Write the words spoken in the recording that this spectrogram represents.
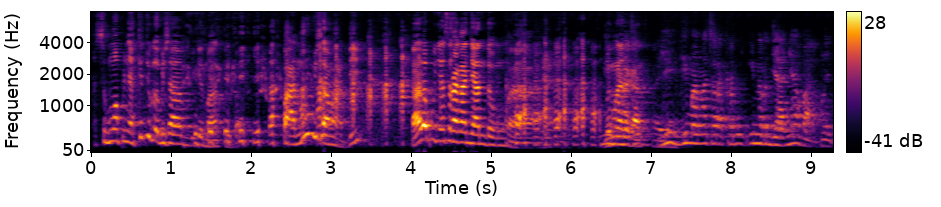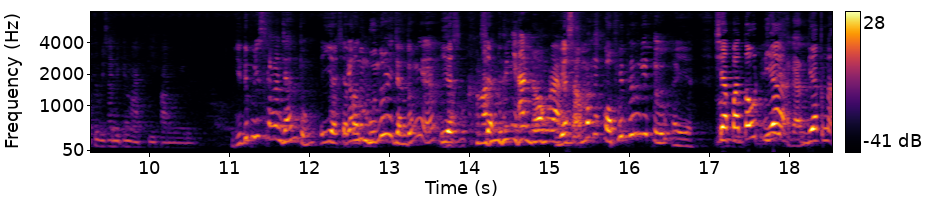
semua penyakit juga bisa bikin mati, Pak. Panu bisa mati kalau punya serangan jantung. Nah, benar kan? Gi- Gimana cara kinerjanya pak kalau itu bisa bikin mati panu itu? Jadi punya serangan jantung. Iya, siapa- Yang membunuh ya jantungnya. Iya, manunya dong, Ran. Ya sama kayak Covid kan gitu. Ah, iya. Siapa tahu dia Iya, kan? dia kena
